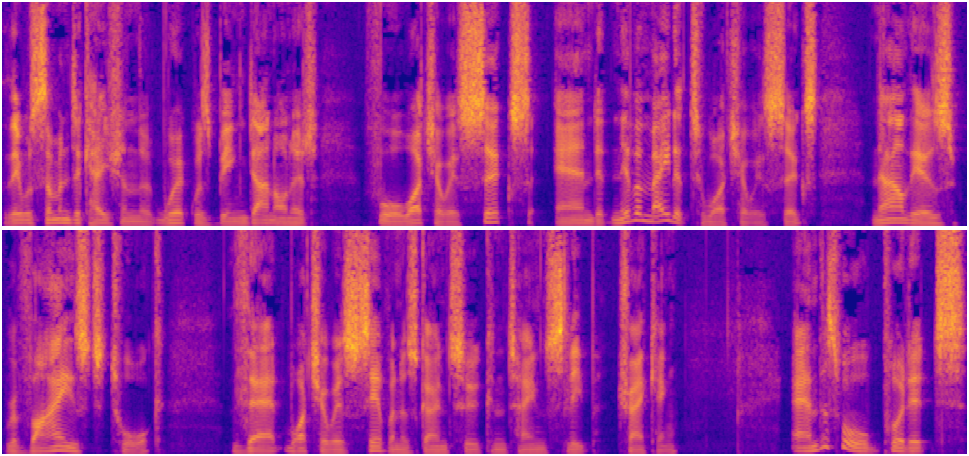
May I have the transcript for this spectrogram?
There was some indication that work was being done on it for WatchOS 6, and it never made it to WatchOS 6. Now there's revised talk that WatchOS 7 is going to contain sleep tracking. And this will put it,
